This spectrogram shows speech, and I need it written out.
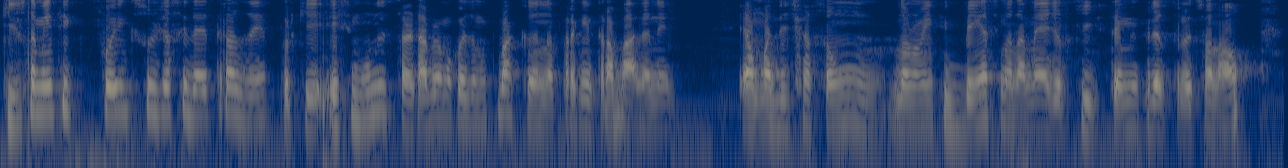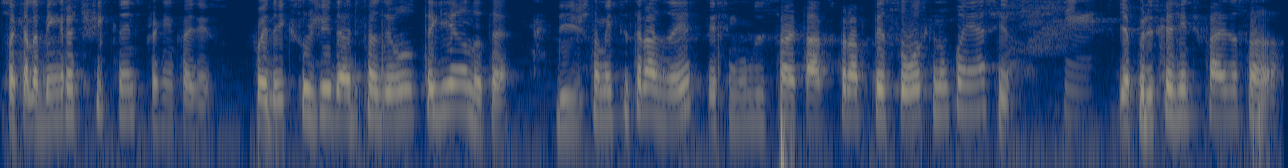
Que justamente foi que surgiu essa ideia de trazer, porque esse mundo de startup é uma coisa muito bacana para quem trabalha nele é uma dedicação normalmente bem acima da média do que tem uma empresa tradicional, só que ela é bem gratificante para quem faz isso. Foi daí que surgiu a ideia de fazer o Tagueando até, de justamente trazer esse mundo de startups para pessoas que não conhecem isso. Sim. E é por isso que a gente faz essa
